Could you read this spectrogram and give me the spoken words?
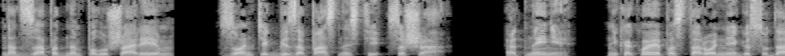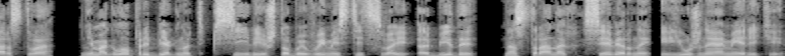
над западным полушарием зонтик безопасности США. Отныне никакое постороннее государство не могло прибегнуть к силе, чтобы выместить свои обиды на странах Северной и Южной Америки.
